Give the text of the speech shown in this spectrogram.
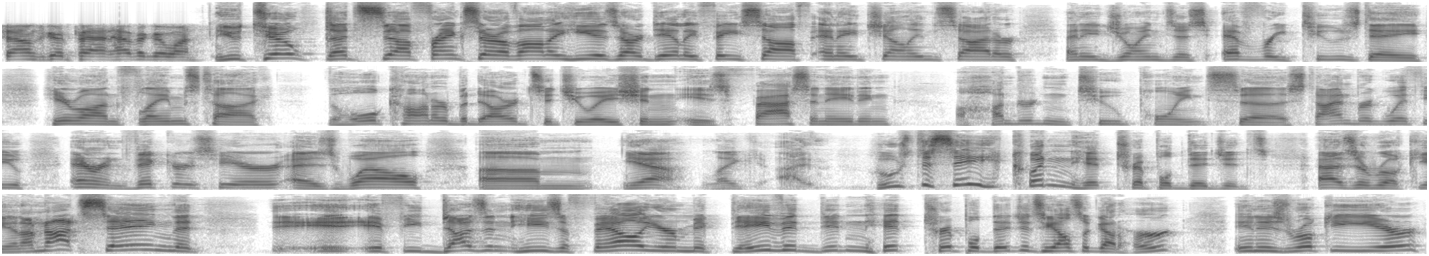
Sounds good, Pat. Have a good one. You too. That's uh, Frank Seravalli. He is our daily face-off NHL insider, and he joins us every Tuesday here on Flames Talk. The whole Connor Bedard situation is fascinating. 102 points. Uh, Steinberg with you. Aaron Vickers here as well. Um, yeah, like I, who's to say he couldn't hit triple digits as a rookie? And I'm not saying that if he doesn't, he's a failure. McDavid didn't hit triple digits. He also got hurt in his rookie year.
